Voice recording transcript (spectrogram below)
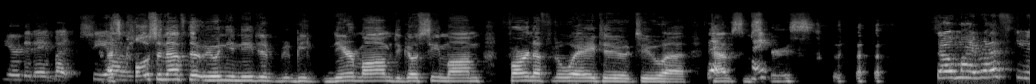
here today, but she That's um, close enough that when you need to be near mom to go see mom, far enough away to to uh, have some space. so my rescue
